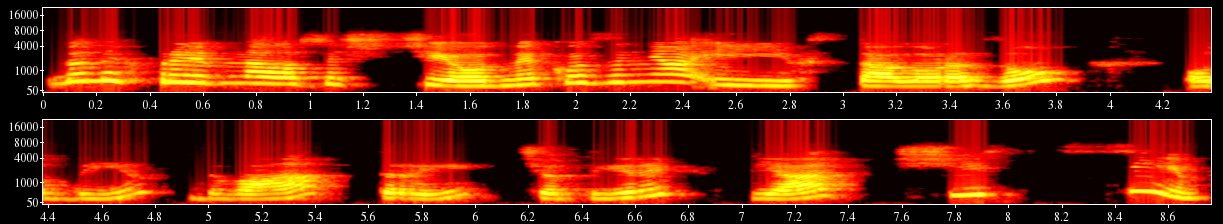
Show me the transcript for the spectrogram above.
До них приєдналося ще одне козеня, і їх стало разом 1, 2, 3, 4, 5, 6, 7.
